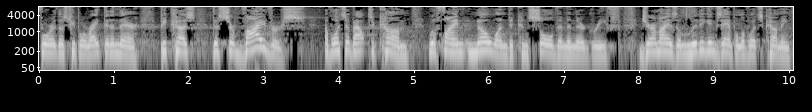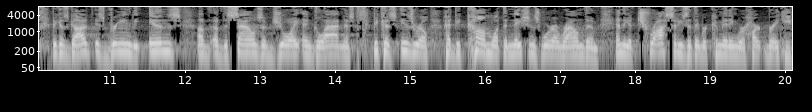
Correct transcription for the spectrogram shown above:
for those people right then and there because the survivors of what's about to come will find no one to console them in their grief. Jeremiah is a living example of what's coming because God is bringing the ends of, of the sounds of joy and gladness because Israel had become what the nations were around them and the atrocities that they were committing were heartbreaking.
